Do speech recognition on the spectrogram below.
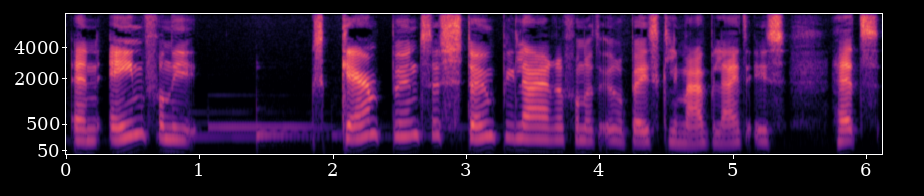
En een van die kernpunten, steunpilaren van het Europees klimaatbeleid is het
